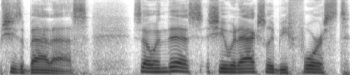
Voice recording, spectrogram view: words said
she's a badass. So in this, she would actually be forced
